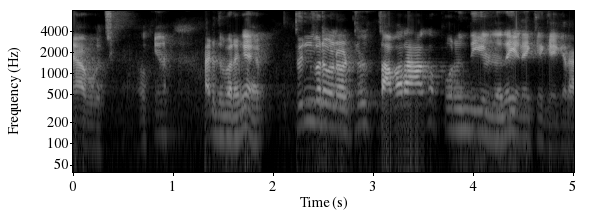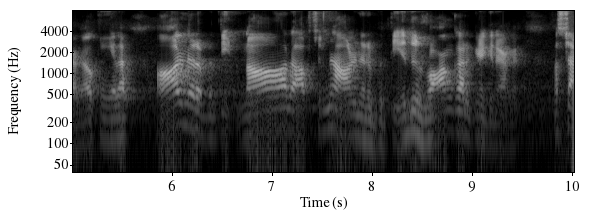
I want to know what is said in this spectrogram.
ஞாபகம் வச்சுக்கோங்க ஓகேங்களா அடுத்து பாருங்க பின்வருவனவற்றில் தவறாக பொருந்தியுள்ளதை இணைக்க கேட்குறாங்க. ஓகேங்களா? ஆளுநரை பற்றி நாலு ஆப்ஷனுமே ஆளுநரை பற்றி எது ராங்காக கேட்குறாங்க. ஃபர்ஸ்ட்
